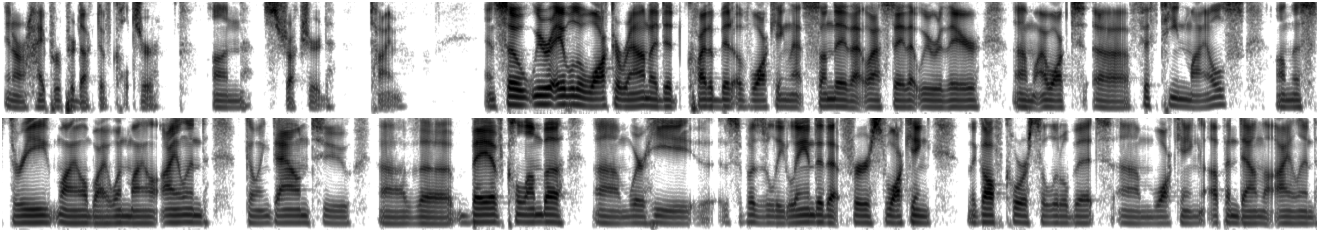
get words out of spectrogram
in our hyper-productive culture: unstructured time." And so we were able to walk around. I did quite a bit of walking that Sunday, that last day that we were there. Um, I walked uh, 15 miles on this three mile by one mile island, going down to uh, the Bay of Columba, um, where he supposedly landed at first, walking the golf course a little bit, um, walking up and down the island,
